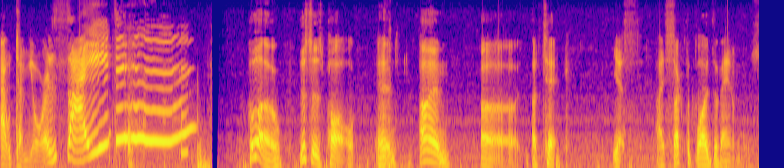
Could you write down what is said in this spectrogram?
out of your sight. Hello, this is Paul, and I'm uh, a tick. Yes, I suck the bloods of animals.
